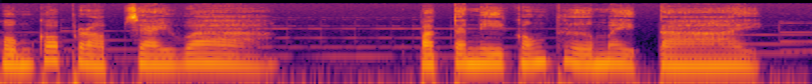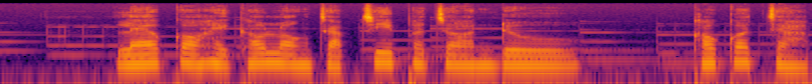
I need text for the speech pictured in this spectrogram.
ผมก็ปลอบใจว่า ปัตตานีของเธอไม่ตาย แล้วก็ให้เขาลองจับชีพจรดู เขาก็จับ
